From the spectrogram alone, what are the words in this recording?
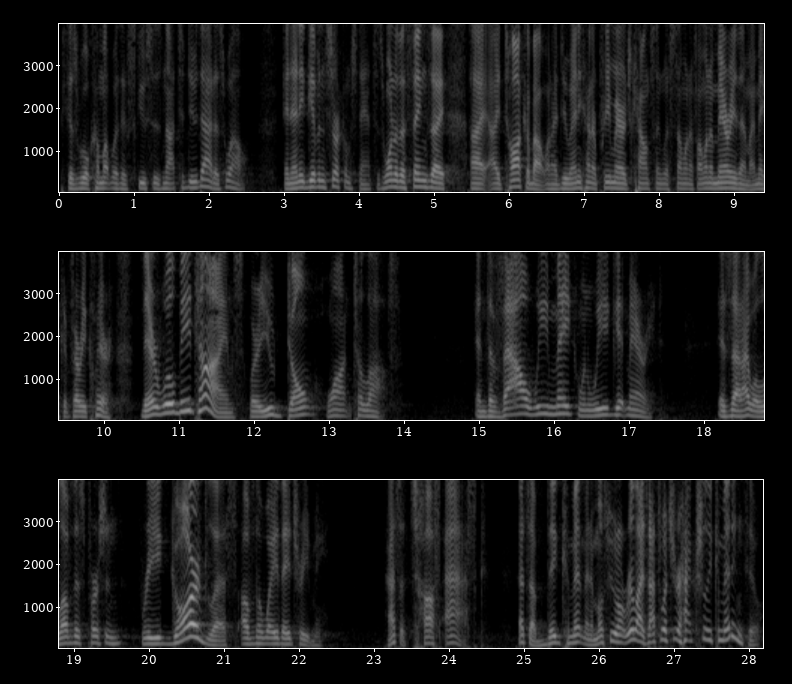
Because we'll come up with excuses not to do that as well in any given circumstances. One of the things I, I, I, talk about when I do any kind of pre-marriage counseling with someone, if I want to marry them, I make it very clear. There will be times where you don't want to love. And the vow we make when we get married is that I will love this person regardless of the way they treat me. That's a tough ask. That's a big commitment. And most people don't realize that's what you're actually committing to.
